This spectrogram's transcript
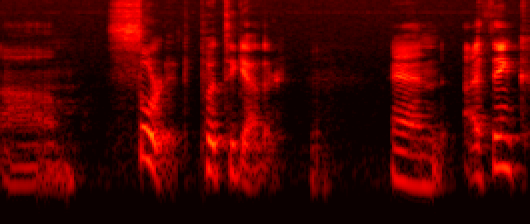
um, sorted put together. And i think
